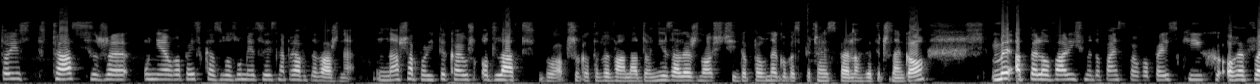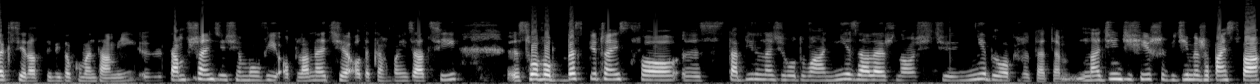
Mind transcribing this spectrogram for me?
to jest czas, że Unia Europejska zrozumie, co jest naprawdę ważne. Nasza polityka już od lat była przygotowywana do niezależności, do pełnego bezpieczeństwa energetycznego. My apelowaliśmy do państw europejskich o refleksję nad tymi dokumentami. Tam wszędzie się mówi o planecie, o dekarbonizacji. Słowo bezpieczeństwo, stabilne źródła, niezależność nie było priorytetem. Na dzień dzisiejszy widzimy, że państwa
